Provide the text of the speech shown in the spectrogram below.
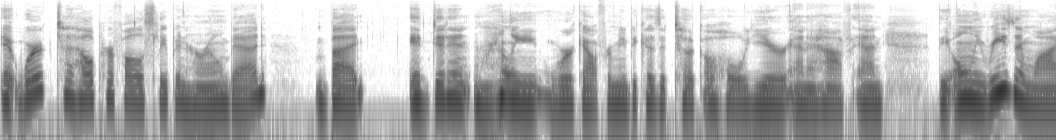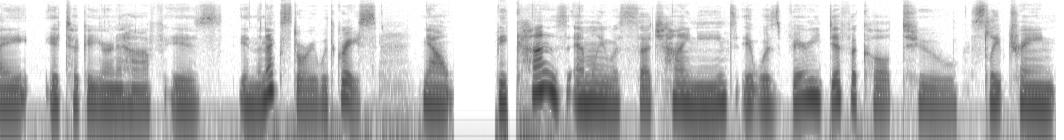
it worked to help her fall asleep in her own bed, but it didn't really work out for me because it took a whole year and a half. And the only reason why it took a year and a half is in the next story with Grace. Now, because Emily was such high needs, it was very difficult to sleep train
